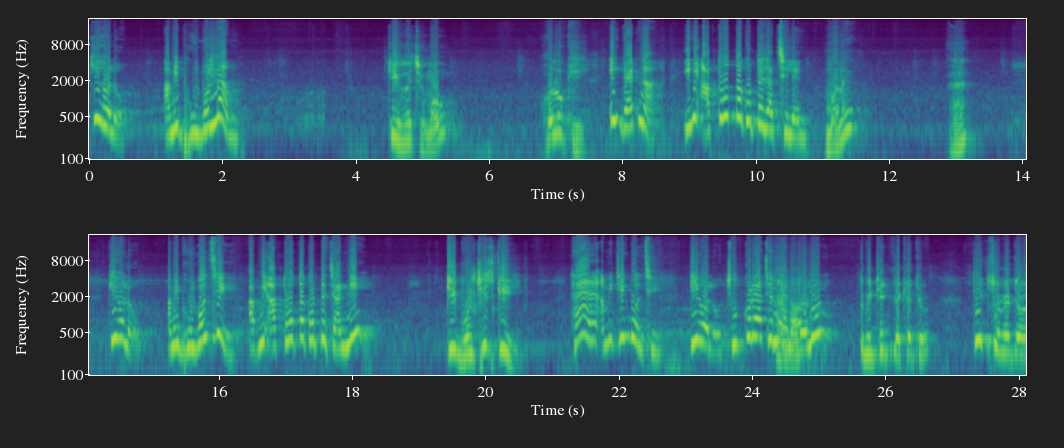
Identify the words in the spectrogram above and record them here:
কি হলো? আমি ভুল বললাম? কি হয়েছে মৌ? হলো কি? এই দেখ না ইনি আত্মহত্যা করতে যাচ্ছিলেন। মানে? হ্যাঁ? কি হলো? আমি ভুল বলছি? আপনি আত্মহত্যা করতে চাননি? কি বলছিস কি? হ্যাঁ আমি ঠিক বলছি। কি হলো? চুপ করে আছেন হ্যাঁ, কেন? মা। বলুন। তুমি ঠিক দেখেছ। ঠিক শুনেছো।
